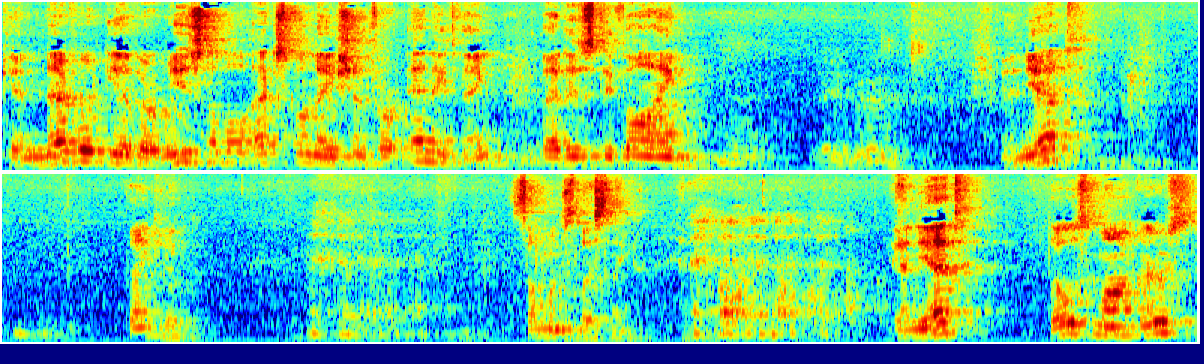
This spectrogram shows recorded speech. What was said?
can never give a reasonable explanation for anything that is divine. Amen. And yet, thank you. Someone's listening. And yet, those mockers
